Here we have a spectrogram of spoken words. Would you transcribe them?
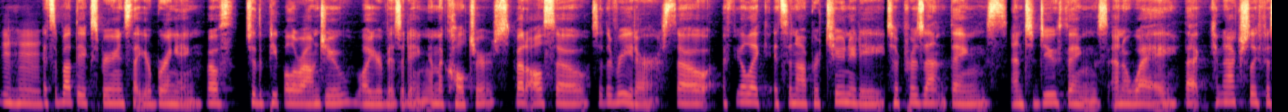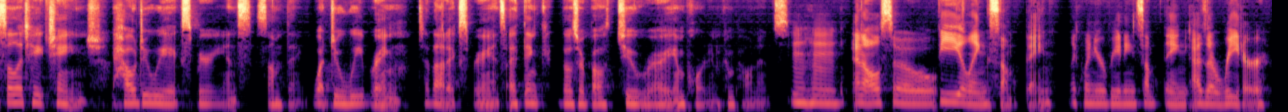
Mm-hmm. It's about the experience that you're bringing, both to the people around you while you're visiting and the cultures, but also to the reader. So I feel like it's an opportunity to present things and to do things in a way that can actually facilitate change. How do we experience something? What do we bring to that experience? I think those are both two very important components. Mm-hmm. And also feeling something, like when you're reading something as a reader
